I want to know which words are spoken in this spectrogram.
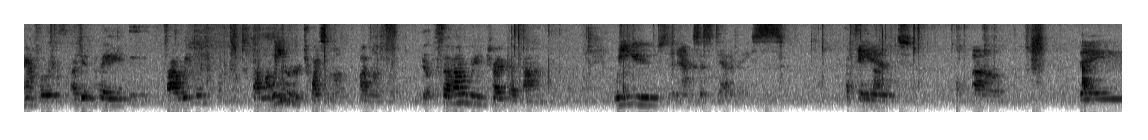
our employees are getting paid bi-weekly, bi-monthly. We are twice a month, bi-monthly. So how do we track that time? We use an Access database. I've seen that. And, um, they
